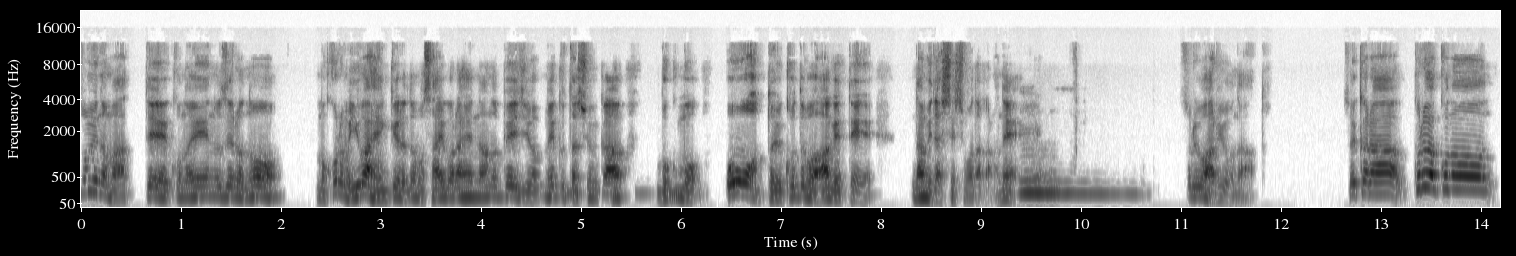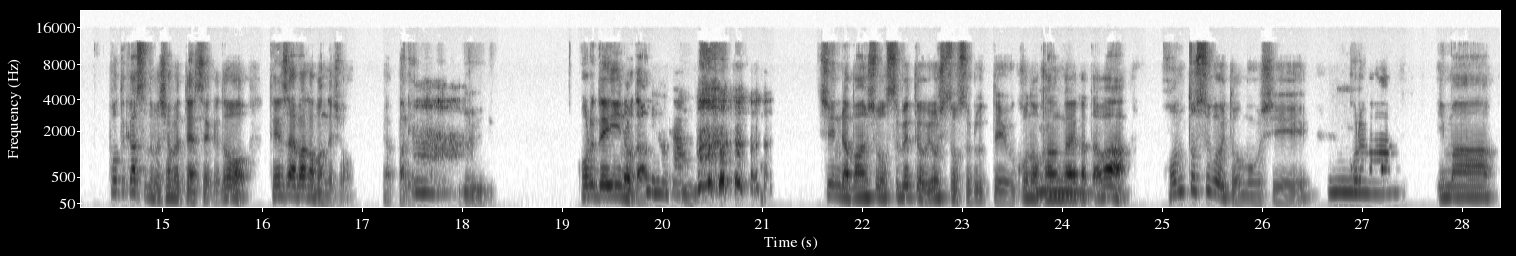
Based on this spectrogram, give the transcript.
そういうのもあって、この永遠のゼロの、まあ、これも言わへんけれども、最後らへんのあのページをめくった瞬間、僕も、おおという言葉を上げて涙してしまったからね。それはあるよなと。それから、これはこの、ポッドキャストでも喋ったやつやけど、天才バカボンでしょ？やっぱり。あうん。これでいいのだ 神羅万象すべてを良しとするっていうこの考え方は、本当すごいと思うし、これは今、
